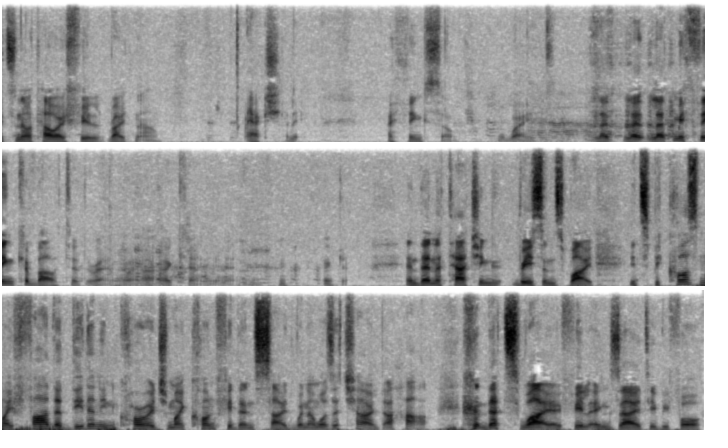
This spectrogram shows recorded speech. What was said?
it's not how I feel right now. Actually, I think so. Wait, let, let, let me think about it. Right, okay, yeah. And then attaching reasons why. It's because my father didn't encourage my confidence side when I was a child. Aha. That's why I feel anxiety before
